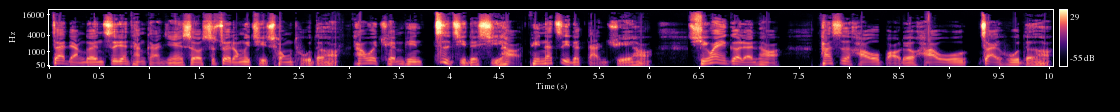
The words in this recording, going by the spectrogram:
在两个人之间谈感情的时候是最容易起冲突的哈，他会全凭自己的喜好，凭他自己的感觉哈，喜欢一个人哈，他是毫无保留、毫无在乎的哈，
